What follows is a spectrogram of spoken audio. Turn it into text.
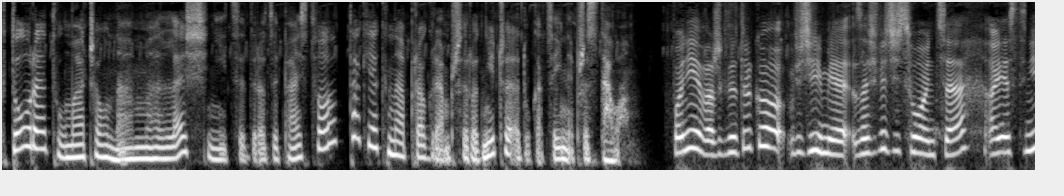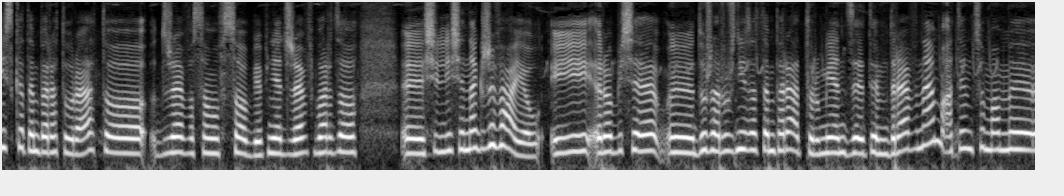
które tłumaczą nam leśnicy, drodzy państwo, tak jak na program przyrodniczy edukacyjny przystało. Ponieważ gdy tylko w zimie zaświeci słońce, a jest niska temperatura, to drzewo samo w sobie, pnie drzew, bardzo y, silnie się nagrzewają i robi się y, duża różnica temperatur między tym drewnem, a tym, co mamy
